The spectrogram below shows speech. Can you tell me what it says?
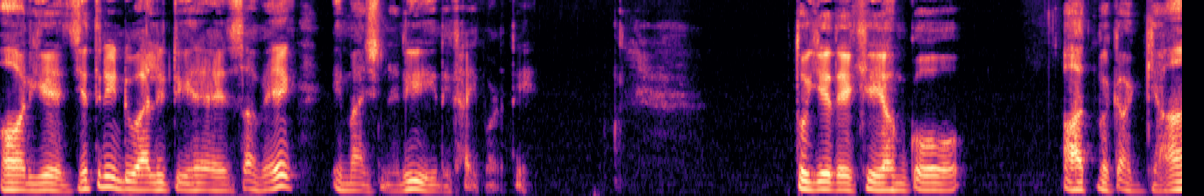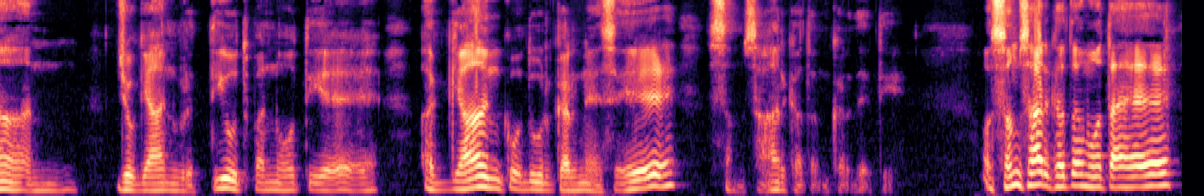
और ये जितनी डुअलिटी है, सब एक इमेजिनरी दिखाई पड़ती है। तो ये देखिए हमको आत्म का ज्ञान, जो ज्ञान वृत्ति उत्पन्न होती है, अज्ञान को दूर करने से संसार खत्म कर देती है। और संसार खत्म होता है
